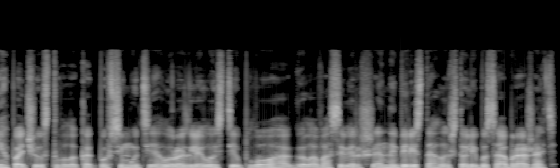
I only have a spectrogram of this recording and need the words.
Я почувствовала, как по всему телу разлилось тепло, а голова совершенно перестала что-либо соображать.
